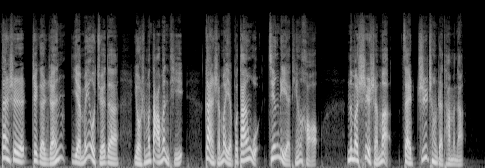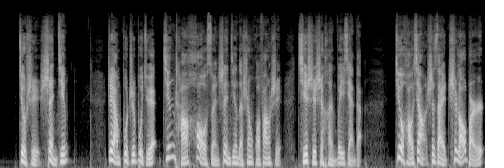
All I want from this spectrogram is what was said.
但是这个人也没有觉得有什么大问题，干什么也不耽误，精力也挺好。那么是什么在支撑着他们呢？就是肾精。这样不知不觉经常耗损肾精的生活方式，其实是很危险的。就好像是在吃老本儿，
